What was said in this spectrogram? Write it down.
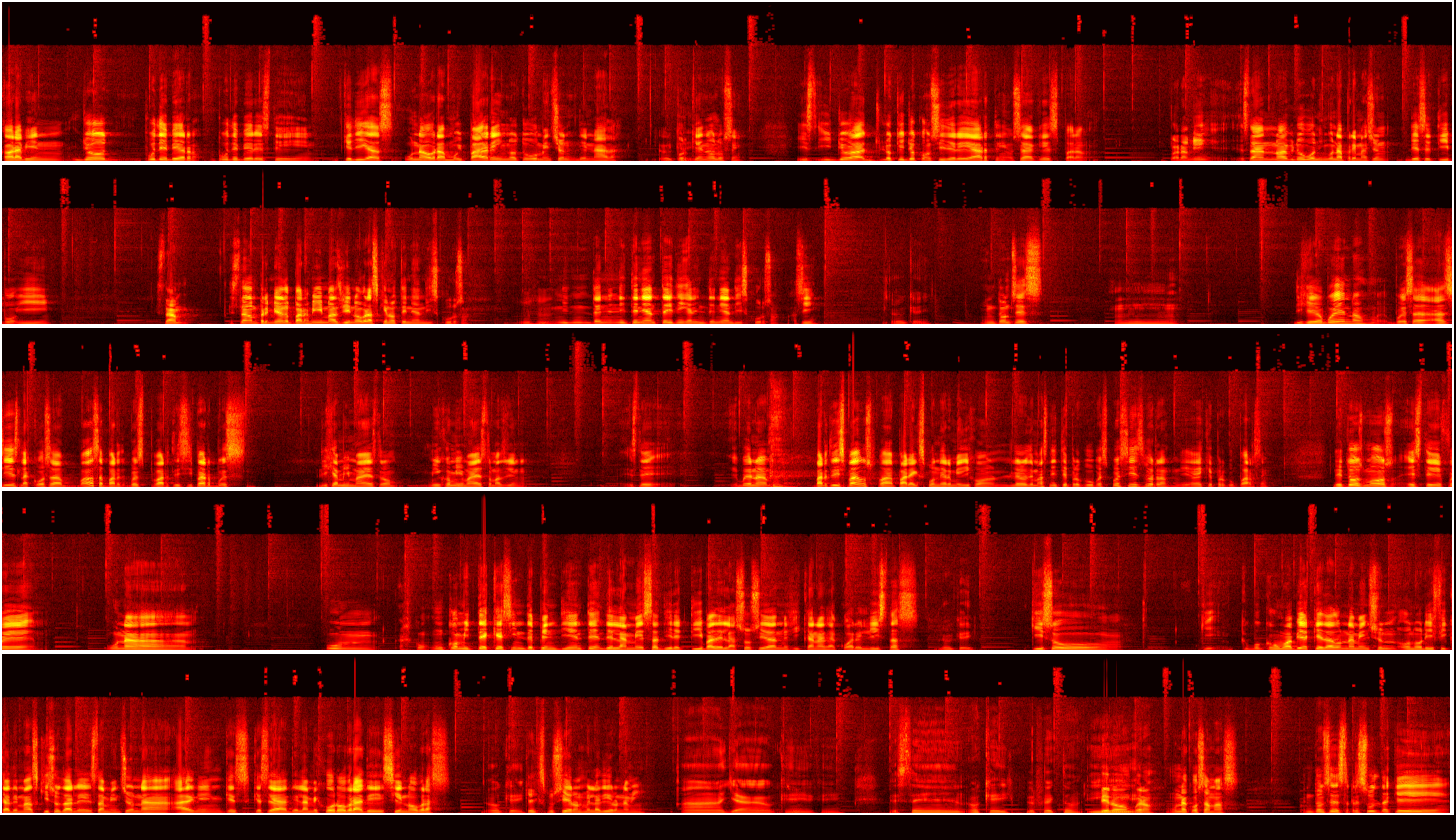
Ahora bien, yo pude ver, pude ver este, que digas una obra muy padre y no tuvo mención de nada. ¿Y ¿Por qué? No lo sé. Y, y yo, lo que yo consideré arte, o sea, que es para, para mí, está, no, no hubo ninguna premiación de ese tipo y están, estaban premiando para mí más bien obras que no tenían discurso. Ujú. Ni, ten- ni tenían técnica ni tenían discurso, así. Ok. Entonces, mm, dije yo, bueno, pues así es la cosa. Vamos a par- pues, participar, pues, dije a mi maestro, mi hijo, mi maestro más bien, este, bueno, participamos pa- para exponer, me dijo, de lo demás ni te preocupes. Pues sí, es verdad, hay que preocuparse. De todos modos, este, fue una, un, un comité que es independiente de la mesa directiva de la Sociedad Mexicana de Acuarelistas Ok. Quiso, qui- como, había quedado una mención honorífica, además quiso darle esta mención a alguien que, es- que sea de la mejor obra de 100 obras Ok. que expusieron, me la dieron a mí. Ah, ya, ok, ok. Este, ok, perfecto. Y- Pero bueno, una cosa más. Entonces resulta que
